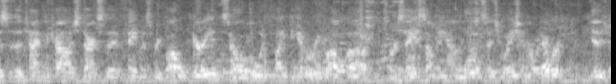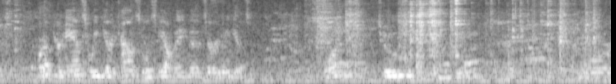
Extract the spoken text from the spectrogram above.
This is the time the college starts the famous rebuttal period, so who would like to give a rebuttal uh, or say something on the world situation or whatever? Get- Put up your hand so we can get a count, so we'll see how many minutes everybody gets. One, two, three, four,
